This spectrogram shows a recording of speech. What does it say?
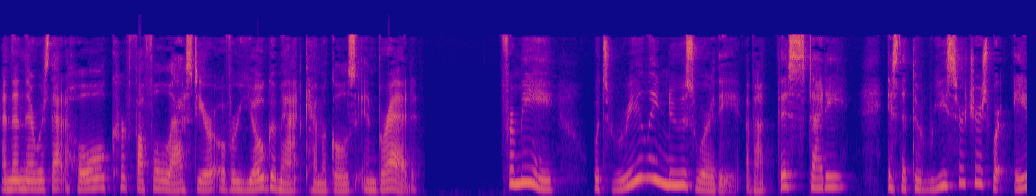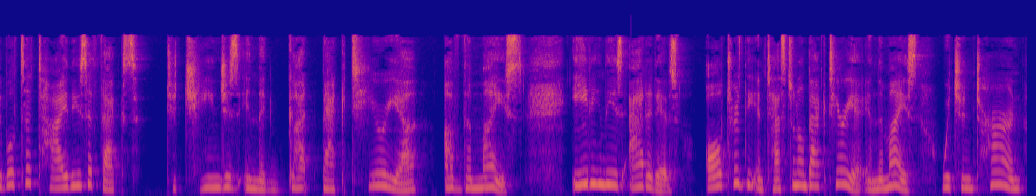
And then there was that whole kerfuffle last year over yoga mat chemicals in bread. For me, what's really newsworthy about this study is that the researchers were able to tie these effects to changes in the gut bacteria of the mice. Eating these additives altered the intestinal bacteria in the mice, which in turn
